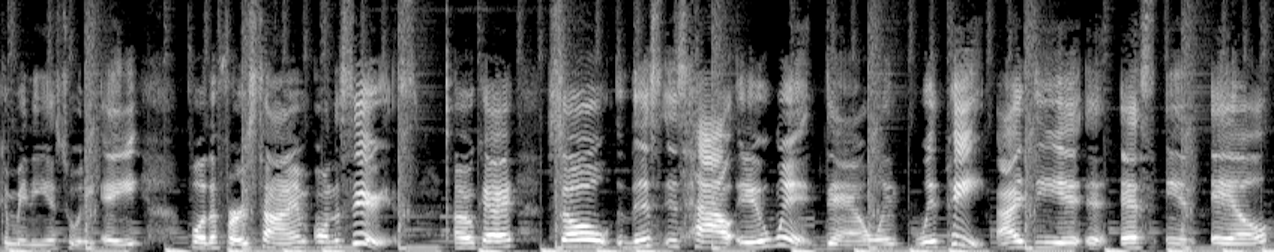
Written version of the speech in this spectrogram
comedian 28 for the first time on the series. Okay, so this is how it went down with, with Pete. I did an S and L,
